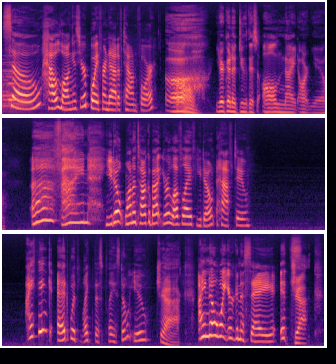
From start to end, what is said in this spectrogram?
So, how long is your boyfriend out of town for? Ugh. You're gonna do this all night, aren't you? Uh, fine. You don't want to talk about your love life, you don't have to. I think Ed would like this place, don't you? Jack. I know what you're gonna say. It's. Jack.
